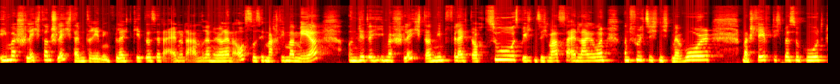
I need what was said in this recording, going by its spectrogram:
immer schlechter und schlechter im Training. Vielleicht geht das ja der ein oder anderen Hörerin auch so. Sie macht immer mehr und wird immer schlechter, nimmt vielleicht auch zu, es bilden sich Wassereinlagerungen, man fühlt sich nicht mehr wohl, man schläft nicht mehr so gut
